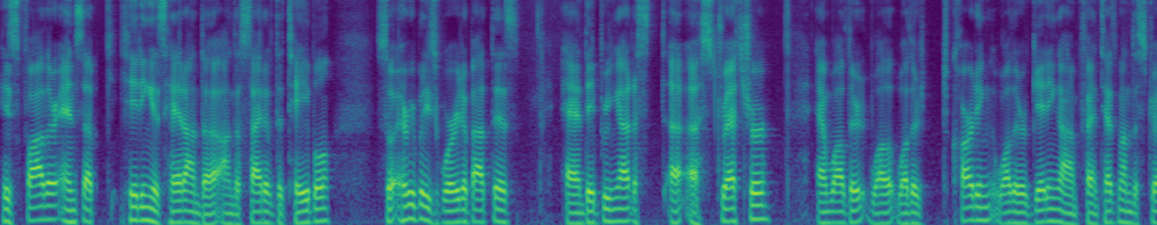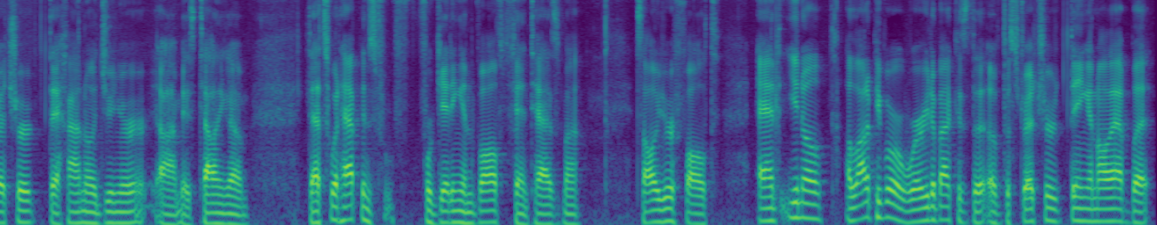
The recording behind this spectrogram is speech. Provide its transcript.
His father ends up hitting his head on the on the side of the table, so everybody's worried about this, and they bring out a, a, a stretcher. And while they're while while they're carting while they're getting um Fantasma on the stretcher, Tejano Jr. Um, is telling him, "That's what happens for, for getting involved, Fantasma. It's all your fault." And you know, a lot of people were worried about because of the stretcher thing and all that. But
